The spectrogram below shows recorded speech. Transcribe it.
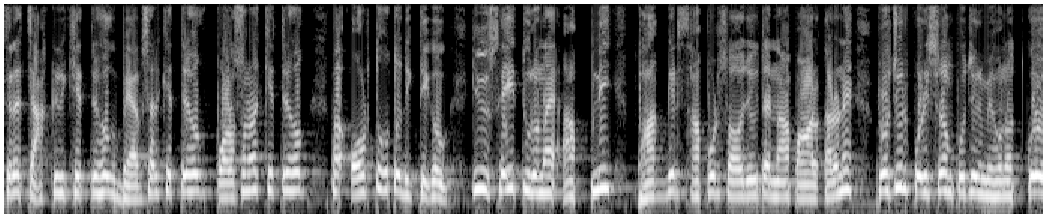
সেটা চাকরির ক্ষেত্রে হোক, ব্যবসার ক্ষেত্রে হোক, পড়াশোনার ক্ষেত্রে হোক বা অর্থগত দিক থেকে হোক। কিন্তু সেই তুলনায় আপনি ভাগ্যের সাপোর্ট, সহযোগিতা না পাওয়ার কারণে প্রচুর পরিশ্রম, প্রচুর মেহনত করে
